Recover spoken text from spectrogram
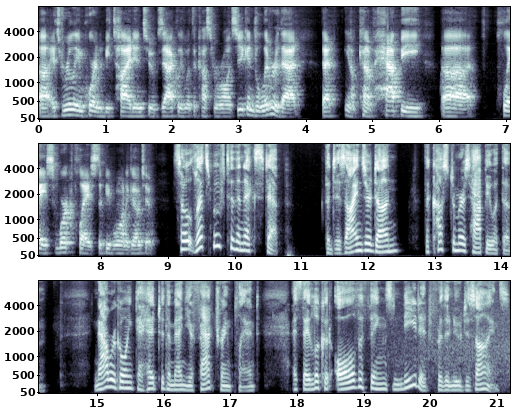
uh, it's really important to be tied into exactly what the customer wants, so you can deliver that that you know kind of happy uh, place, workplace that people want to go to. So let's move to the next step. The designs are done. The customer is happy with them. Now we're going to head to the manufacturing plant as they look at all the things needed for the new designs.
